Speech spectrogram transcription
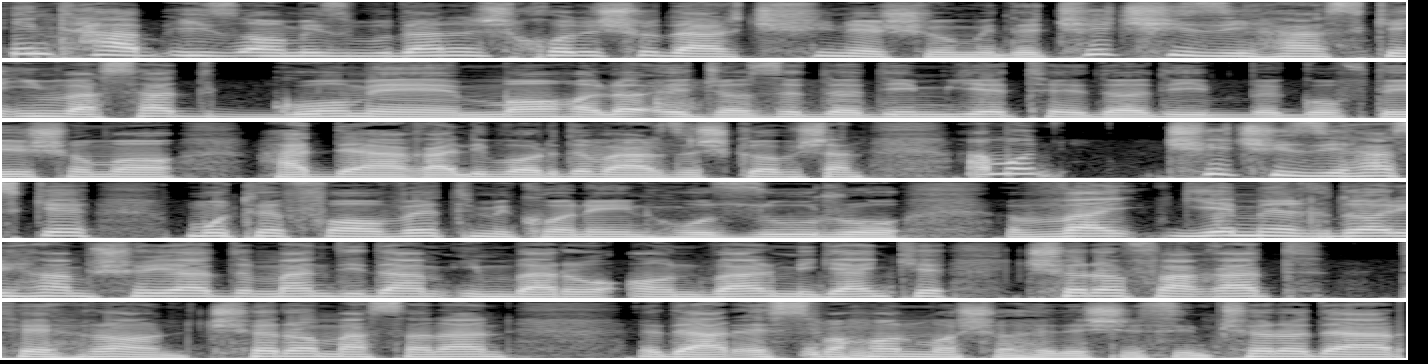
این تبعیض آمیز بودنش خودش رو در چی نشون میده؟ چه چیزی هست که این وسط گم ما حالا اجازه دادیم یه تعدادی به گفته شما حد اقلی وارد ورزشگاه بشن. اما چه چیزی هست که متفاوت می‌کنه این حضور رو؟ و یه مقداری هم شاید من دیدم این برو آنور میگن که چرا فقط تهران؟ چرا مثلا در اصفهان ما شاهدش نیستیم؟ چرا در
